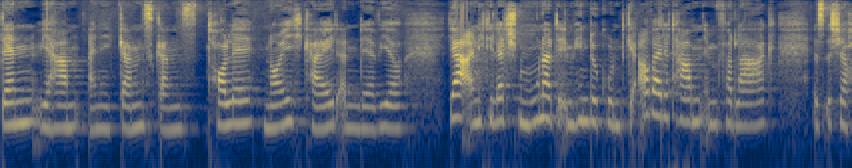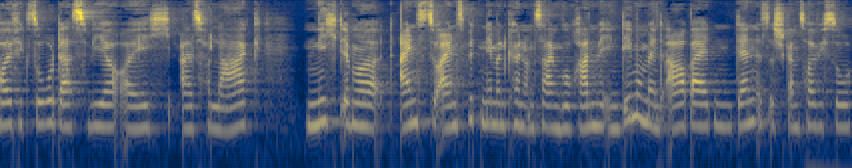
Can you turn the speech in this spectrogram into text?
denn wir haben eine ganz, ganz tolle Neuigkeit, an der wir ja eigentlich die letzten Monate im Hintergrund gearbeitet haben im Verlag. Es ist ja häufig so, dass wir euch als Verlag nicht immer eins zu eins mitnehmen können und sagen, woran wir in dem Moment arbeiten, denn es ist ganz häufig so,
